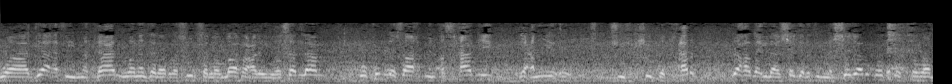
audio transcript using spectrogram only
وجاء في مكان ونزل الرسول صلى الله عليه وسلم وكل صاحب من أصحابه يعني في شدة حرب ذهب إلى شجرة من الشجر وتولد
